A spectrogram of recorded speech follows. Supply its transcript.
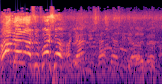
Emret paşa! Tepa bana bir kadeh sordu. Emredersin paşa!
